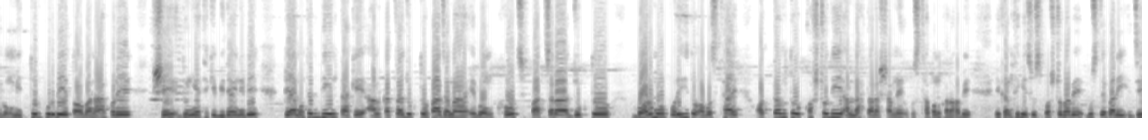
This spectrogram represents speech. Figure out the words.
এবং মৃত্যুর পূর্বে তবা না করে সে দুনিয়া থেকে বিদায় নেবে, কেয়ামতের দিন তাকে আলকাত্রাযুক্ত পাজামা এবং খোঁজ পাচ্চারা যুক্ত বর্ম পরিহিত অবস্থায় অত্যন্ত কষ্ট দিয়ে আল্লাহ তালার সামনে উপস্থাপন করা হবে। এখান থেকে সুস্পষ্টভাবে বুঝতে পারি যে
